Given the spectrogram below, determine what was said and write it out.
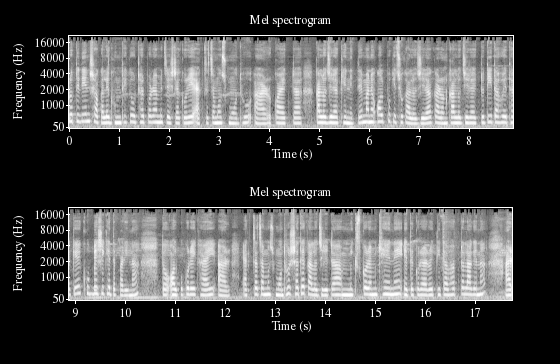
প্রতিদিন সকালে ঘুম থেকে ওঠার পরে আমি চেষ্টা করি এক চা চামচ মধু আর কয়েকটা কালো জিরা খেয়ে নিতে। মানে অল্প কিছু কালো জিরা কারণ কালো জিরা একটু তিতা হয়ে থাকে খুব বেশি খেতে পারি না। তো অল্প করেই খাই আর এক চা চামচ মধুর সাথে কালো জিরাটা মিক্স করে আমি খেয়ে নেই এতে করে আর ওই তিতা ভাবটা লাগে না। আর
